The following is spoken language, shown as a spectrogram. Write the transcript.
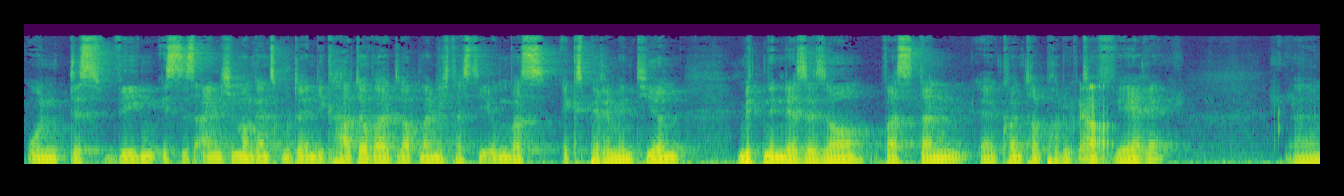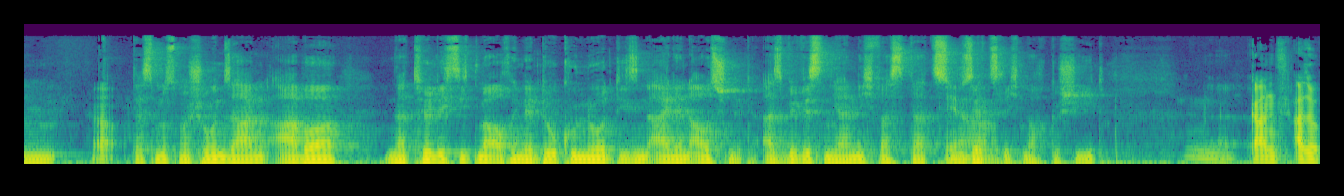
Und deswegen ist es eigentlich immer ein ganz guter Indikator, weil glaubt man nicht, dass die irgendwas experimentieren mitten in der Saison, was dann äh, kontraproduktiv wäre. Ähm, ja. Das muss man schon sagen, aber natürlich sieht man auch in der Doku nur diesen einen Ausschnitt. Also wir wissen ja nicht, was da zusätzlich ja. noch geschieht. Ganz, also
